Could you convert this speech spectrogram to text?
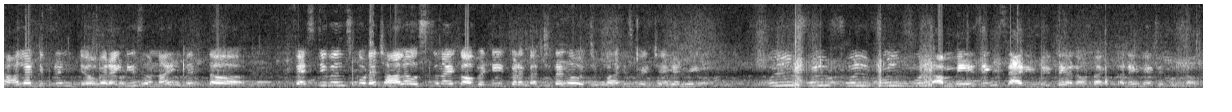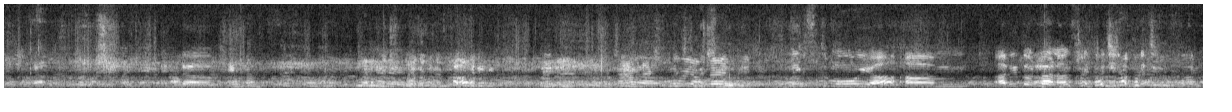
చాలా డిఫరెంట్ వెరైటీస్ uh, ఉన్నాయి. విత్ ఫెస్టివల్స్ uh, కూడా చాలా వస్తున్నాయి కాబట్టి ఇక్కడ ఖచ్చితంగా వచ్చి పార్టిసిపేట్ చేయండి. Full full full full full amazing saris అయితే అని ఉన్నాయి? అని నేనైతే చూస్తాను అండ్ నెక్స్ట్ మూవీయా అది త్వరలో అనౌన్స్మెంట్ వచ్చినప్పుడు చూస్తాను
